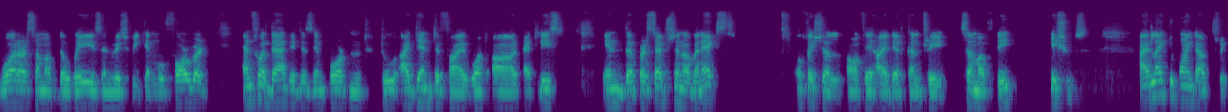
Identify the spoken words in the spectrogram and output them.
what are some of the ways in which we can move forward. And for that, it is important to identify what are, at least in the perception of an ex official of a high debt country, some of the issues. I'd like to point out three.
